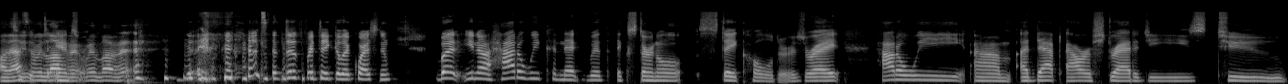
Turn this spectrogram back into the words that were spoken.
Oh, that's to, what we love answer. it. We love it. this particular question, but you know, how do we connect with external stakeholders, right? How do we um, adapt our strategies to,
